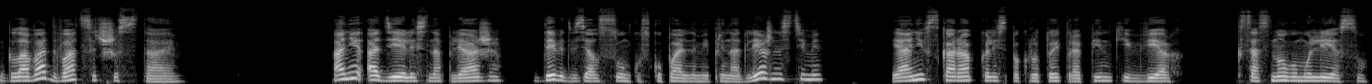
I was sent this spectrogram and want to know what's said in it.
Глава двадцать шестая. Они оделись на пляже, Дэвид взял сумку с купальными принадлежностями, и они вскарабкались по крутой тропинке вверх, к сосновому лесу,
